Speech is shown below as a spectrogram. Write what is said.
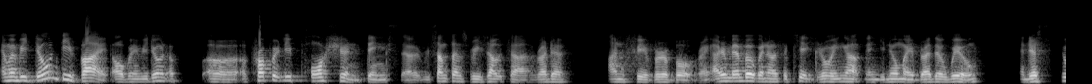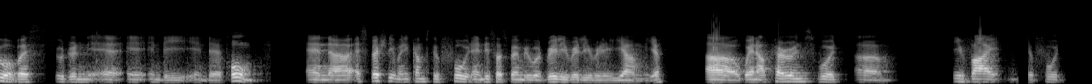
And when we don't divide or when we don't uh, appropriately portion things, uh, sometimes results are rather unfavorable, right? I remember when I was a kid growing up, and you know my brother Will, and there's two of us children uh, in the in the home, and uh, especially when it comes to food, and this was when we were really, really, really young, yeah. Uh, when our parents would um, divide the food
